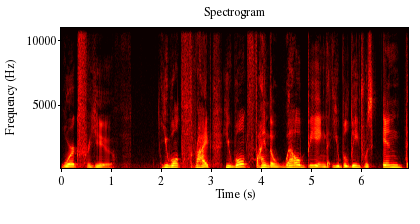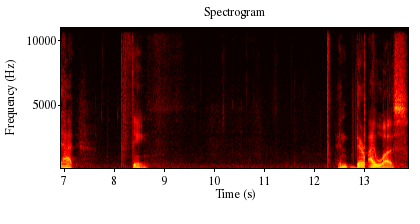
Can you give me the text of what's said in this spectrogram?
work for you. You won't thrive. You won't find the well being that you believed was in that thing. And there I was.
